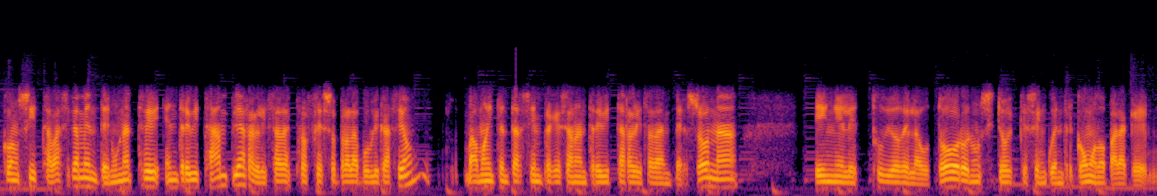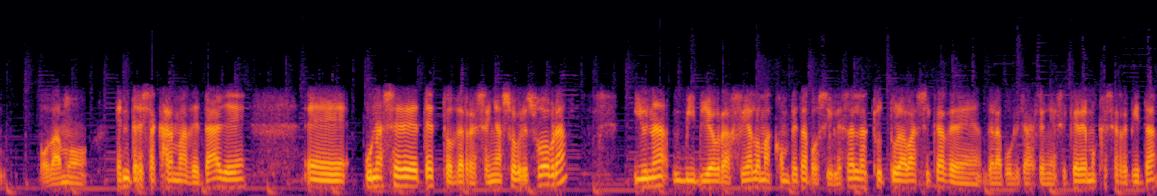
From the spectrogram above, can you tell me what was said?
consista básicamente en una entre- entrevista amplia realizada ex profeso para la publicación. Vamos a intentar siempre que sea una entrevista realizada en persona, en el estudio del autor o en un sitio que se encuentre cómodo para que podamos entresacar más detalles. Eh, una serie de textos de reseñas sobre su obra y una bibliografía lo más completa posible. Esa es la estructura básica de, de la publicación y así queremos que se repita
